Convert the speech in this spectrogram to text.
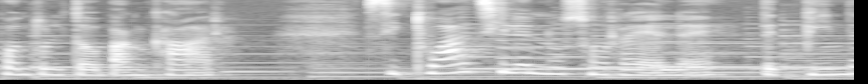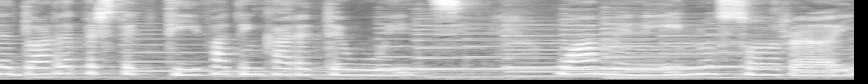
contul tău bancar. Situațiile nu sunt rele, depinde doar de perspectiva din care te uiți. Oamenii nu sunt răi,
